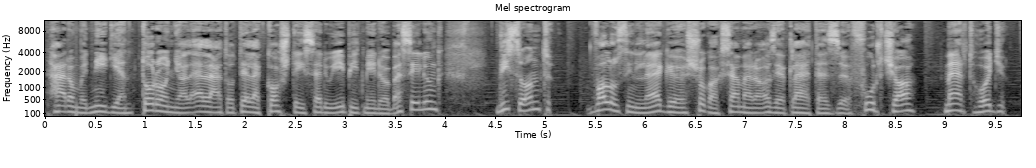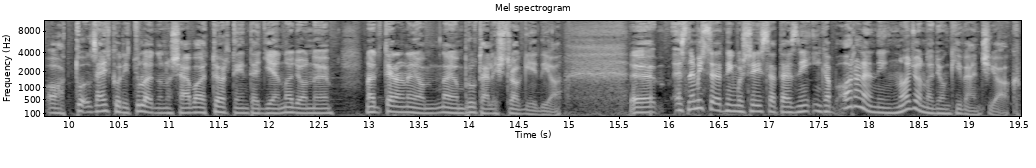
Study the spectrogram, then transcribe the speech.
három vagy négy ilyen toronnyal ellátott, tényleg kastélyszerű építményről beszélünk, viszont valószínűleg sokak számára azért lehet ez furcsa, mert hogy az egykori tulajdonosával történt egy ilyen nagyon, nagy, tényleg nagyon, nagyon brutális tragédia. Ezt nem is szeretnénk most részletezni, inkább arra lennénk nagyon-nagyon kíváncsiak,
